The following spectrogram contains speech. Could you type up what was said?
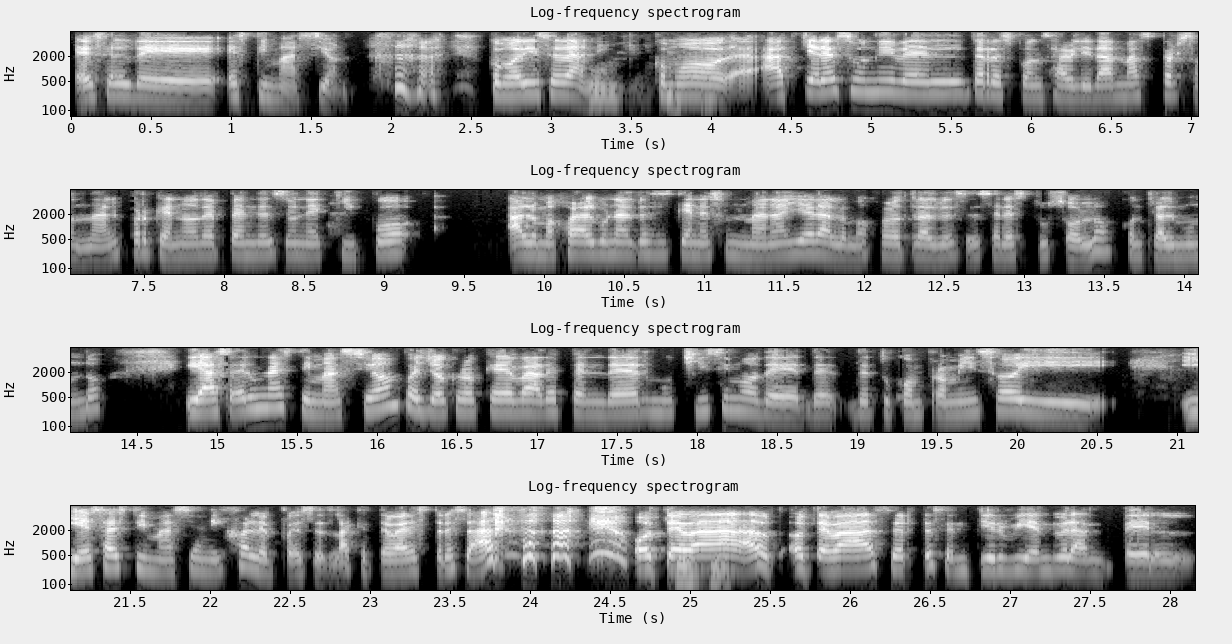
Es el de estimación. Como dice Dani, como adquieres un nivel de responsabilidad más personal porque no dependes de un equipo. A lo mejor algunas veces tienes un manager, a lo mejor otras veces eres tú solo contra el mundo. Y hacer una estimación, pues yo creo que va a depender muchísimo de, de- de tu compromiso y, y esa estimación, híjole, pues es la que te va a estresar o te va, o te va a hacerte sentir bien durante el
